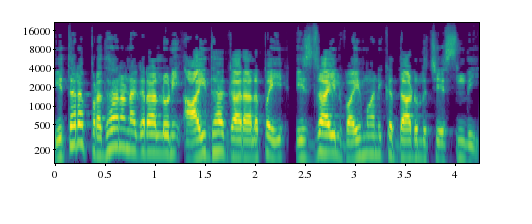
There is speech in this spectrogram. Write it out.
ఇతర ప్రధాన నగరాల్లోని ఆయుధాగారాలపై ఇజ్రాయిల్ వైమానిక దాడులు చేసింది.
